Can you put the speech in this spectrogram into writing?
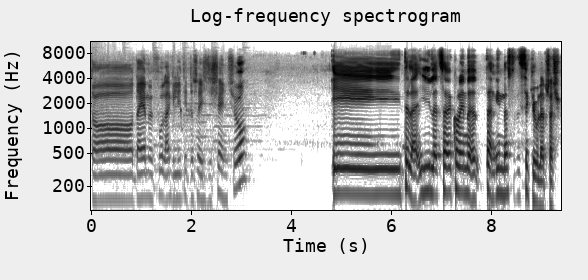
to dajemy full agility do 60. I tyle. I lecę kolejne, ten, inne statystyki ulepszać.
